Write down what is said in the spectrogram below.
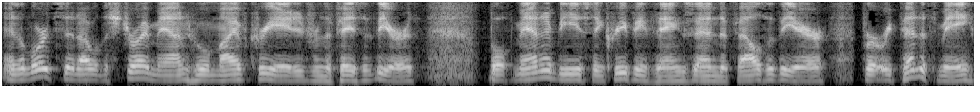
And the Lord said, I will destroy man whom I have created from the face of the earth, both man and beast, and creeping things, and the fowls of the air, for it repenteth me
